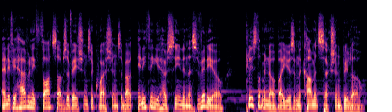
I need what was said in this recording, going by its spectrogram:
and if you have any thoughts, observations, or questions about anything you have seen in this video, please let me know by using the comments section below.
